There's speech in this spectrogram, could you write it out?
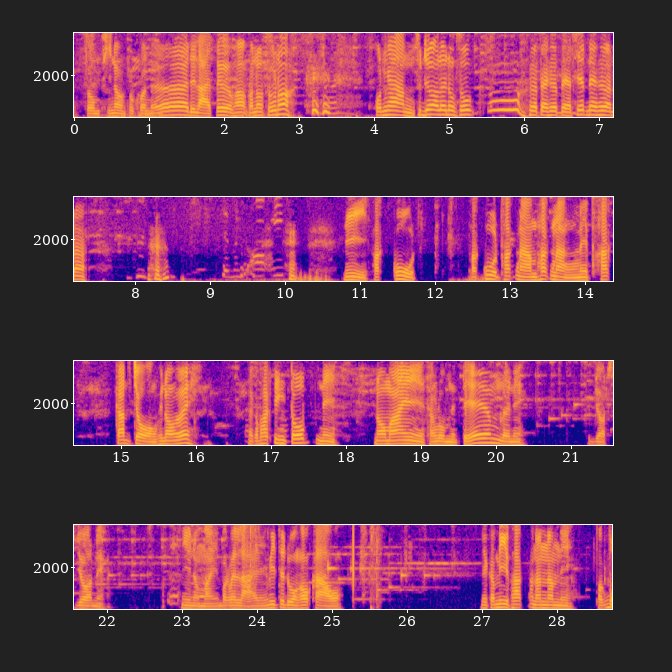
ำส้มพี่น้องทุกคนเออได้หลายเติบเฮาก็น้องสุกเนาะๆผลงานสุดยอดเลยน้องสุกอู้เฮือแต่เฮือแต่เช็ดในเฮือนะเสร็จมันก็ออกอีกนี่พักกูดพักกูดพักน้ำพักหนังในพัก ก้านจองพี่น้องเอ้ยแล้วก็พักติงตบนี่หน่อไม้ทางลมนี่เต็มเลยนี่สุดยอดสุดยอดนี่นี่หน่อไม้บักหลายๆนี่มีแต่ดวงขาวๆนี่ก็มีพักอันนั้นนำนี่พักโบ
